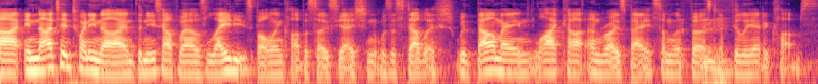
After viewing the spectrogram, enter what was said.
Uh, in 1929, the New South Wales Ladies Bowling Club Association was established, with Balmain, Leichhardt, and Rose Bay some of the first affiliated clubs.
